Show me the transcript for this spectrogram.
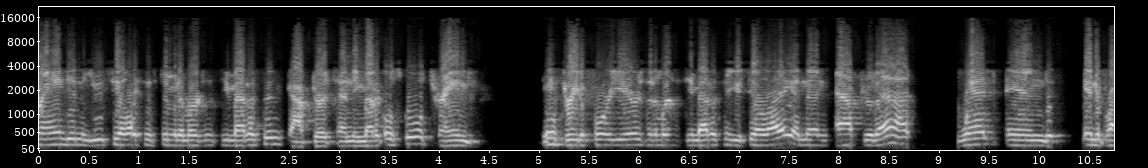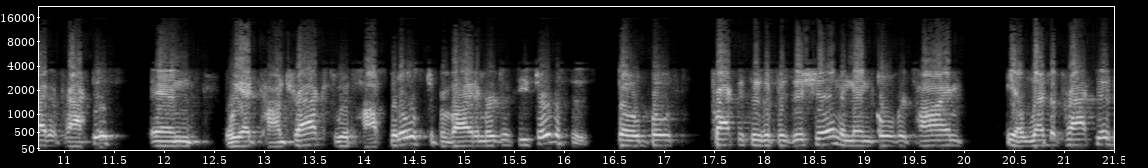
trained in the UCLA system in emergency medicine after attending medical school. Trained in three to four years in emergency medicine at UCLA, and then after that went and into private practice. And we had contracts with hospitals to provide emergency services. So both practice as a physician, and then over time, you know, led the practice,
